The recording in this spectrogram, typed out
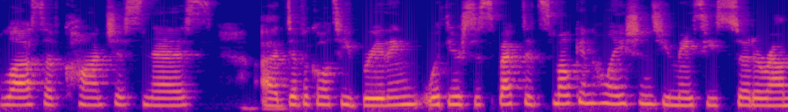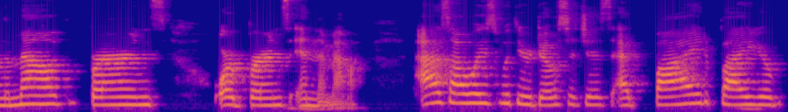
loss of consciousness, uh, difficulty breathing. With your suspected smoke inhalations, you may see soot around the mouth, burns, or burns in the mouth. As always, with your dosages, abide by your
